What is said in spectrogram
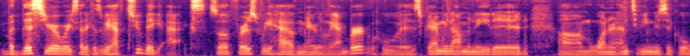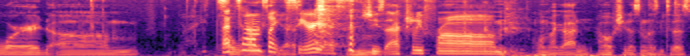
but this year we're excited because we have two big acts. So first we have Mary Lambert, who is Grammy nominated, um, won an MTV Music Award. Um, That award, sounds like yes. serious. She's actually from. Oh my god! I hope she doesn't listen to this.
